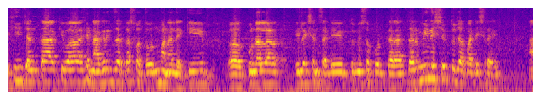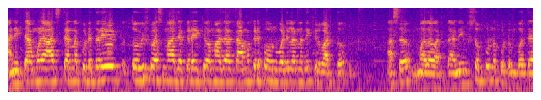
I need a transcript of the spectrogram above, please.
ही जनता किंवा हे नागरिक जर का स्वतःहून म्हणाले की कुणाला इलेक्शनसाठी तुम्ही सपोर्ट करा तर मी निश्चित तुझ्या पाठीशी राहील. आणि त्यामुळे आज त्यांना कुठेतरी तो विश्वास माझ्याकडे किंवा माझ्या कामाकडे पाहून वडिलांना देखील वाटतो. असं मला वाटतं. आणि संपूर्ण कुटुंब त्या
